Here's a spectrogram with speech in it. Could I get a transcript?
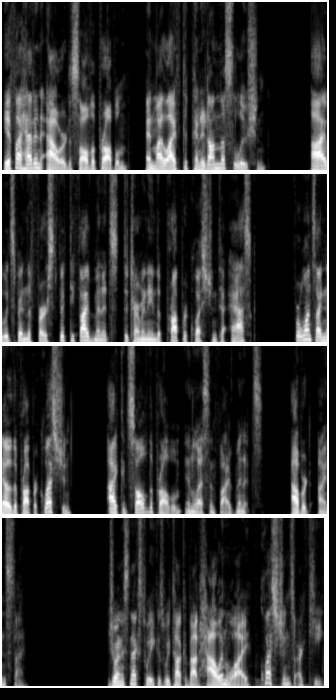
If I had an hour to solve a problem and my life depended on the solution, I would spend the first 55 minutes determining the proper question to ask. For once I know the proper question, I could solve the problem in less than five minutes. Albert Einstein. Join us next week as we talk about how and why questions are key.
